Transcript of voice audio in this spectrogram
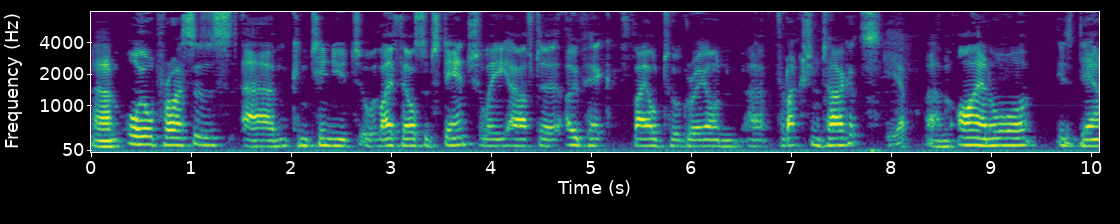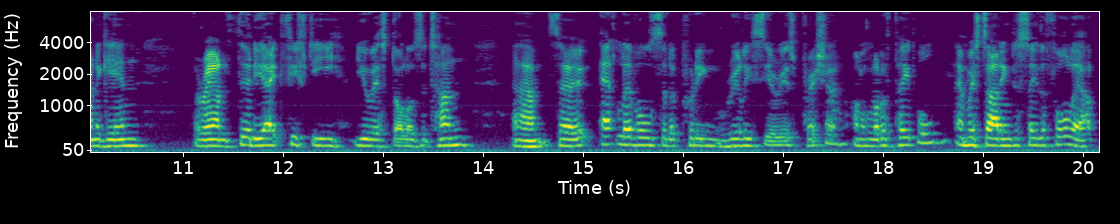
Um, oil prices um, continued, to, or they fell substantially after OPEC failed to agree on uh, production targets. Yep. Um, iron ore is down again, around 38.50 US dollars a ton. Um, so at levels that are putting really serious pressure on a lot of people, and we're starting to see the fallout.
